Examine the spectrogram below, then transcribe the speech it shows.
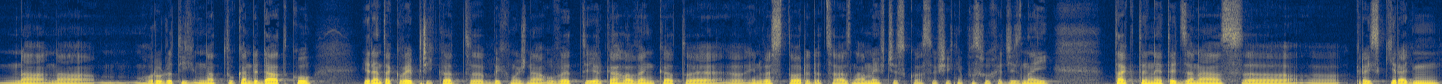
na, na horu do tý, na tu kandidátku. Jeden takový příklad bych možná uvedl Jirka Hlavenka, to je eh, investor docela známý v Česku, asi všichni posluchači znají, tak ten je teď za nás krajský radní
